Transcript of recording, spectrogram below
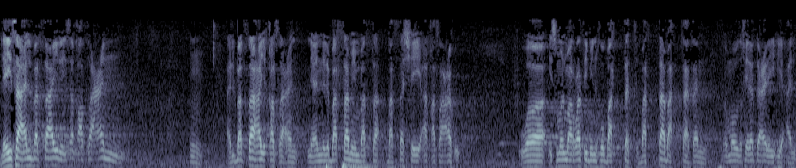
ليس البتة ليس قطعا. البطة هي قطعا لأن البطة من بطة بطة الشيء قطعه. واسم المرة منه بطت بطة بطة. ثم أدخلت عليه ال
